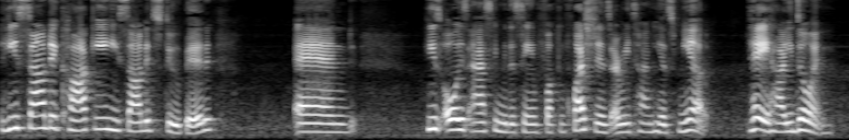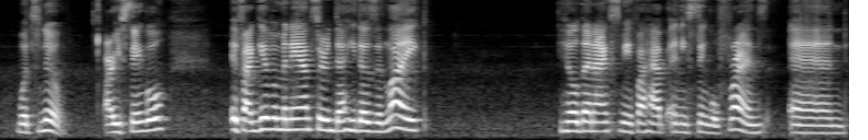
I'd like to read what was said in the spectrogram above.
he sounded cocky, he sounded stupid, and he's always asking me the same fucking questions every time he hits me up. Hey, how you doing? What's new? Are you single? If I give him an answer that he doesn't like, he'll then ask me if I have any single friends and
